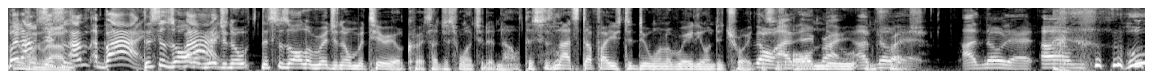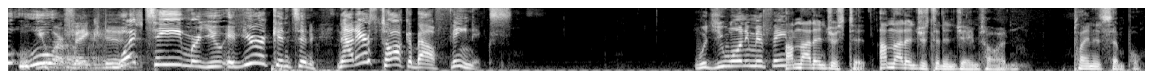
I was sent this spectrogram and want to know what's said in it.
But Come I'm on, just, Rob. I'm bye. This is all Bye. original. This is all original material, Chris. I just want you to know. This is not stuff I used to do on the radio in Detroit. This No, is I, all right. new I and know fresh. That. I know that. Um, who, who you are fake news. What team are you? If you're a contender, now there's talk about Phoenix. Would you want him in Phoenix? I'm not interested. I'm not interested in James Harden. Plain and simple.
